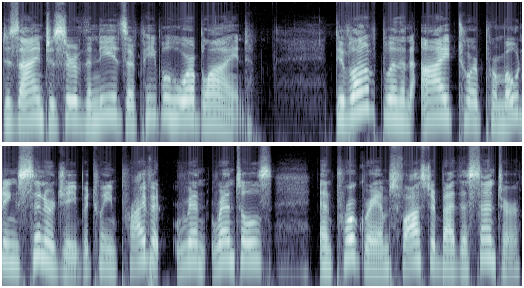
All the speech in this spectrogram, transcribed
designed to serve the needs of people who are blind. Developed with an eye toward promoting synergy between private rent- rentals and programs fostered by the center,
